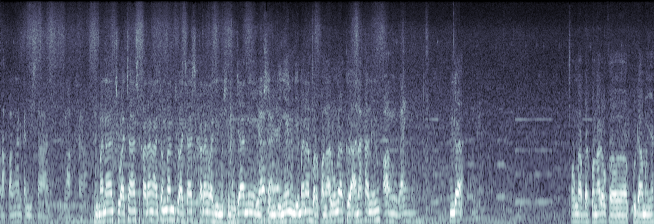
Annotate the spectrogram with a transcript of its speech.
Lapangan kan bisa di belakang. Gimana cuaca sekarang acong? Kan cuaca sekarang lagi musim hujan nih Iya, musim dingin. Gimana berpengaruh nggak ke anakan ini? Oh enggak. Ini enggak? Oh nggak berpengaruh ke kuda mah ya?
